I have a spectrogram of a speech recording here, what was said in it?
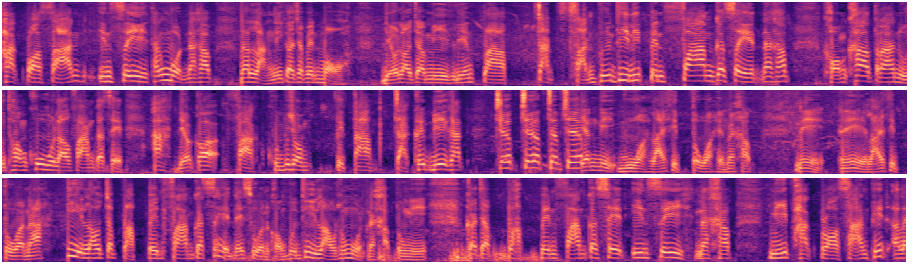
ผักปลอดสารอินทรีย์ทั้งหมดนะครับ ด้านหลังนี้ก็จะเป็นบ่อ เดี๋ยวเราจะมีเลี้ยงปลา จัดสรรพื้นที่นี้เป็นฟาร์มเกษตรนะครับ ของข้าวตราหนูทองคู่เราฟาร์มเกษตรอะเดี๋ยวก็ฝากคุณผู้ชมติดตามจากคลิปนี้ครับเชิบเชิบเชิบเชิบยังนี่วัวหลายสิบตัวเห็นไหมครับ นี่นี่หลายสิบตัวนะที่เราจะปรับเป็นฟาร์มเกษตรในส่วนของพื้นที่เราทั้งหมดนะครับ ตรงนี้ก็จะปรับเป็นฟาร์มเกษตรอินทรีย์นะครับ มีผักปลอดสารพิษอะไร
